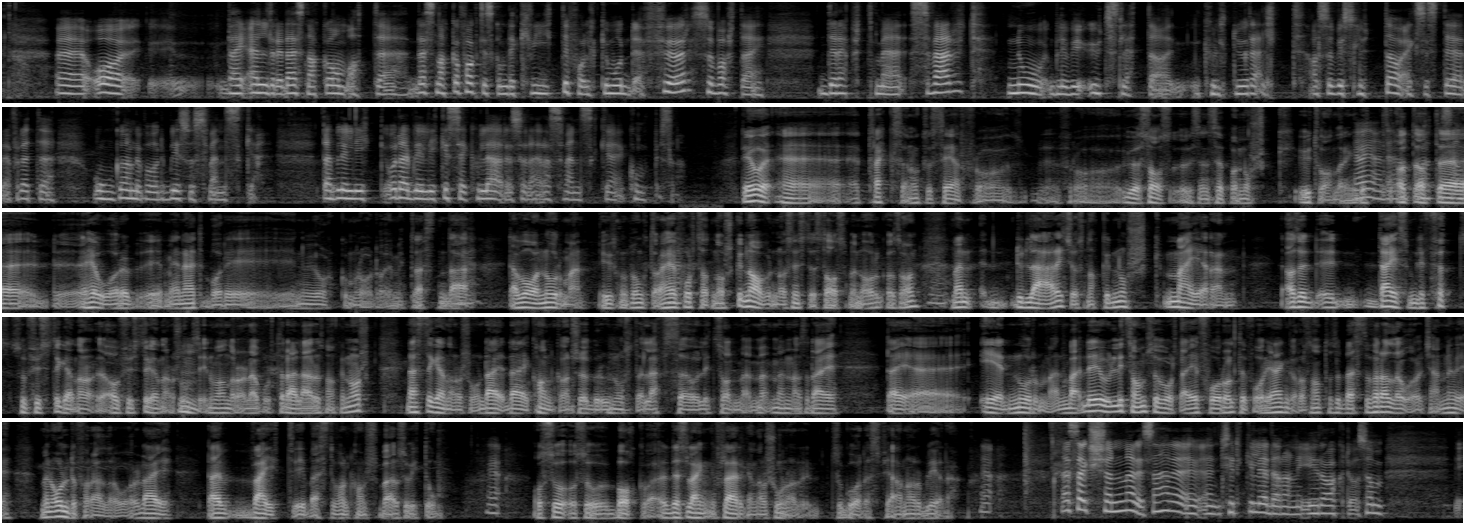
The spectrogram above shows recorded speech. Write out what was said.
Uh, og de eldre de snakker om at eh, De snakker faktisk om det hvite folkemordet. Før så ble de drept med sverd. Nå blir vi utsletta kulturelt. Altså vi slutter å eksistere fordi ungene våre blir så svenske. De blir like, og de blir like sekulære som deres svenske kompiser. Det er jo eh, et trekk som en også ser fra, fra, USA, hvis en ser på norsk utvandring. Ja, ja, at, at eh, det har vært menigheter både i New York-området og i Midtvesten der ja. de var nordmenn i utgangspunktet. De har fortsatt norske navn og syns det er stas med Norge og sånn, men du lærer ikke å snakke norsk mer enn Altså, De som blir født som første av førstegenerasjons mm. innvandrere der borte, de lærer å snakke norsk. Neste generasjon de, de kan kanskje brunost og lefse og litt sånn, men, men altså, de, de, er nordmenn. Det er jo litt sånn som vårt eget forhold til forgjengere. Sånn altså, Besteforeldrene våre kjenner vi, men oldeforeldrene våre de, de vet vi i beste fall kanskje bare så vidt om. Ja. Og så, og så bakover. Dess flere generasjoner så går, dess fjernere blir det. Ja. Altså, jeg skjønner disse her eh, kirkelederne i Irak da, som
